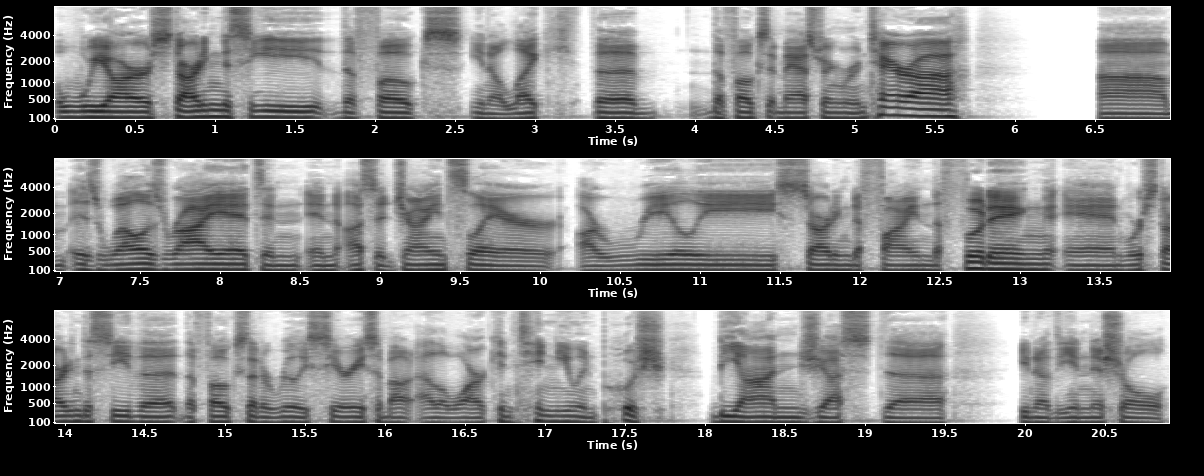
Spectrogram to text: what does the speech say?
We are starting to see the folks, you know, like the the folks at Mastering Runeterra, um, as well as Riot and, and us at Giant Slayer are really starting to find the footing, and we're starting to see the the folks that are really serious about LOR continue and push beyond just the you know the initial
